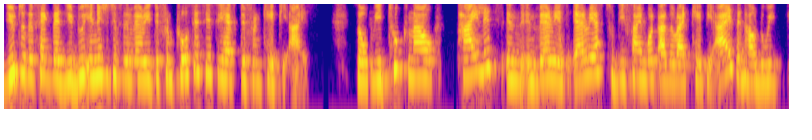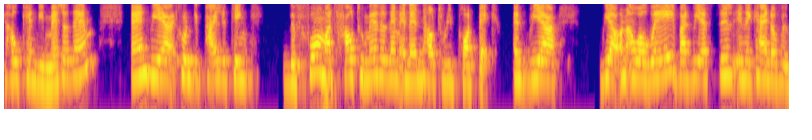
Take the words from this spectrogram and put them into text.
due to the fact that you do initiatives in very different processes, you have different KPIs. So we took now pilots in, in various areas to define what are the right KPIs and how do we how can we measure them. And we are currently piloting the format, how to measure them, and then how to report back. And we are we are on our way, but we are still in a kind of a,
